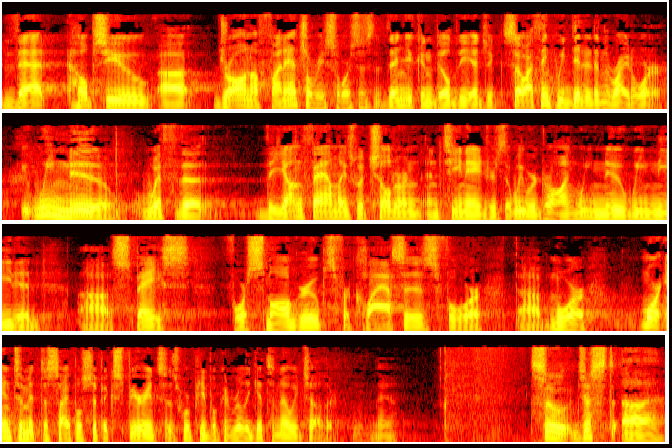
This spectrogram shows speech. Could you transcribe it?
that helps you uh, draw enough financial resources that then you can build the edu- So I think we did it in the right order. We knew with the the young families with children and teenagers that we were drawing, we knew we needed uh, space for small groups, for classes, for uh, more more intimate discipleship experiences where people could really get to know each other. Yeah. So just uh,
